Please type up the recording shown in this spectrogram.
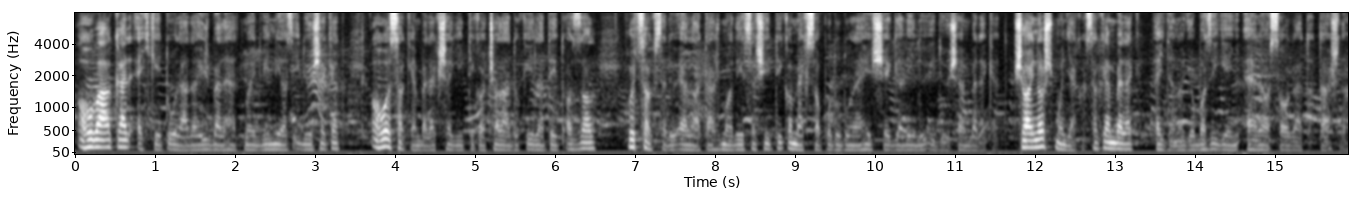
ahová akár egy-két órára is be lehet majd vinni az időseket, ahol szakemberek segítik a családok életét azzal, hogy szakszerű ellátásban részesítik a megszaporodó nehézséggel élő idős embereket. Sajnos, mondják a szakemberek, egyre nagyobb az igény erre a szolgáltatásra.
